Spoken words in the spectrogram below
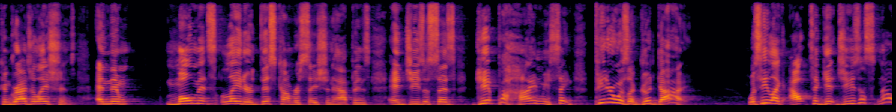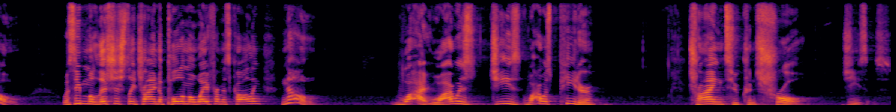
Congratulations. And then moments later, this conversation happens, and Jesus says, Get behind me, Satan. Peter was a good guy. Was he like out to get Jesus? No. Was he maliciously trying to pull him away from his calling? No. Why? Why was Jesus, why was Peter trying to control Jesus?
